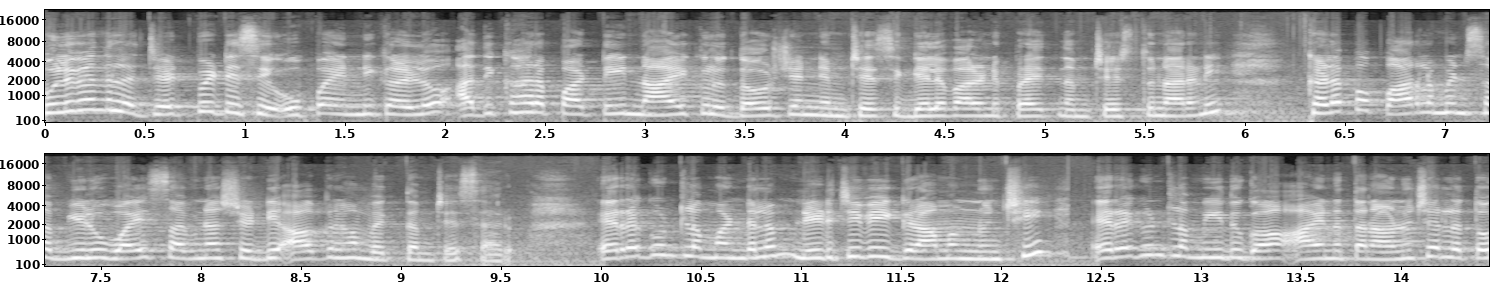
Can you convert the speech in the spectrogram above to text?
పులివెందుల జెడ్పీటీసీ ఉప ఎన్నికల్లో అధికార పార్టీ నాయకులు దౌర్జన్యం చేసి గెలవాలని ప్రయత్నం చేస్తున్నారని కడప పార్లమెంట్ సభ్యులు వైఎస్ అవినాష్ రెడ్డి ఆగ్రహం వ్యక్తం చేశారు. ఎర్రగుంట్ల మండలం నిడిజివి గ్రామం నుంచి ఎర్రగుంట్ల మీదుగా ఆయన తన అనుచరులతో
